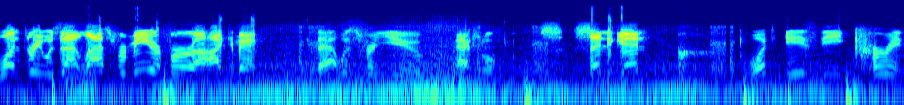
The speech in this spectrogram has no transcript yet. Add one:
One, three. Was that last for me or for uh, high command? That was for you, actual. S- send again. What is the current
